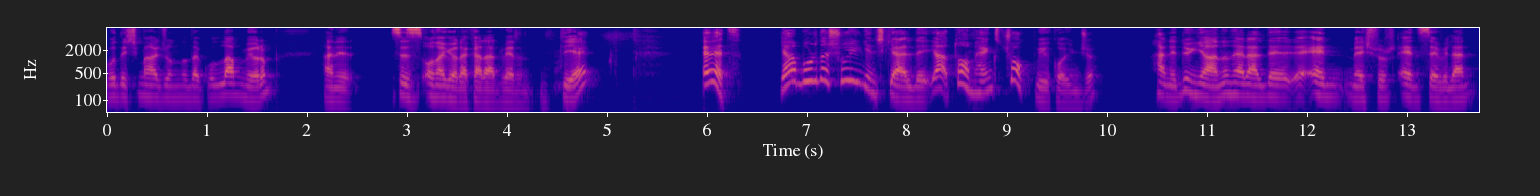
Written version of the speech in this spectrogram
Bu diş macununu da kullanmıyorum. Hani siz ona göre karar verin diye. Evet. Ya burada şu ilginç geldi. Ya Tom Hanks çok büyük oyuncu. Hani dünyanın herhalde en meşhur, en sevilen,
